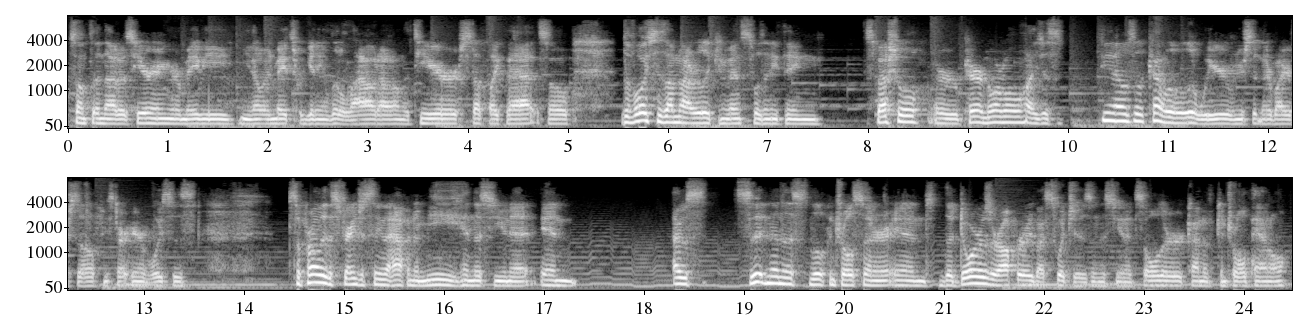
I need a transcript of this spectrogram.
something that I was hearing, or maybe you know inmates were getting a little loud out on the tier, stuff like that. So the voices, I'm not really convinced was anything special or paranormal. I just you know it was kind of a little, weird when you're sitting there by yourself and you start hearing voices. So probably the strangest thing that happened to me in this unit, and I was sitting in this little control center, and the doors are operated by switches in this unit. It's older kind of control panel.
